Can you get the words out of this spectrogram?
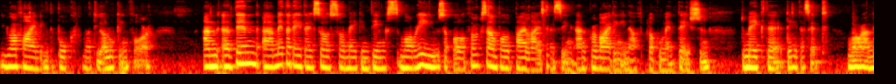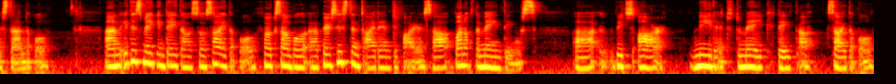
you are finding the book that you are looking for. And uh, then metadata is also making things more reusable, for example, by licensing and providing enough documentation to make the dataset more understandable. And it is making data also citable. For example, uh, persistent identifiers are one of the main things uh, which are needed to make data citable.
